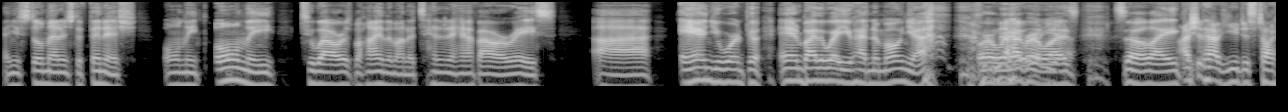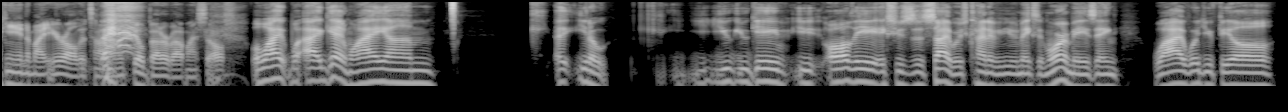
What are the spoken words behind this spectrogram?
and you still managed to finish only only two hours behind them on a 10 and a half hour race. Uh, and you weren't feel and by the way, you had pneumonia or No, whatever it yeah. was. So like I should have you just talking into my ear all the time. I feel better about myself. Well, why, why again? Why, um, uh, you know, you you gave you, all the excuses aside, which kind of even makes it more amazing. Why would you feel?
